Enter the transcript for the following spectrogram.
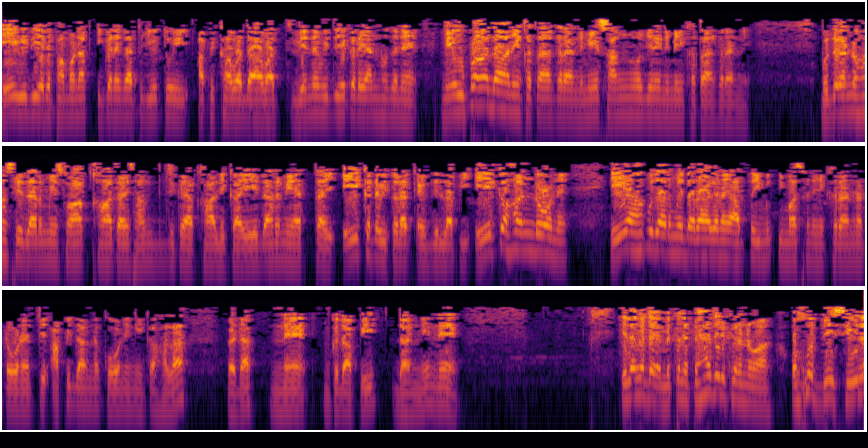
ඒ විදිහට පමණක් ඉගෙන ගත යුතුයි. අපි කවදාවත් වෙන විදිහකට යන්න හොඳ නැහැ. මේ උපාදානය කතා කරන්නේ මේ සංයෝජනේ නෙමෙයි කතා කරන්නේ. බුදුරණවහන්සේ ධර්මයේ ස්වාක්ඛාතයි සම්දිජිකය කාලිකයි ඒ ධර්මයේ ඇත්තයි ඒකට විතරක් ඇවිදilla අපි ඒක අහන්න ඕනේ ඒ අහපු ධර්මයේ දරාගෙන අර්ථ විමර්ශනය කරන්නට ඕනේ නැත්තේ අපි දන්න කෝණෙන් ඒක අහලා වැඩක් නැහැ මොකද අපි දන්නේ නැහැ ඊළඟට මෙතන පැහැදිලි කරනවා ඔහු දී සීල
